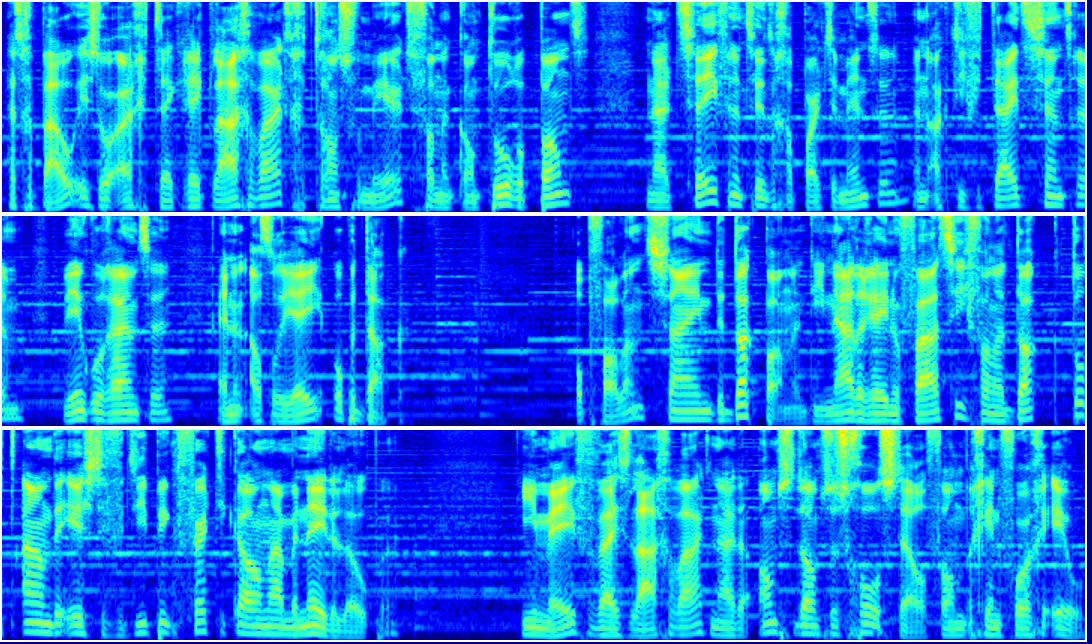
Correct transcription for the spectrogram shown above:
Het gebouw is door architect Rick Lagewaard getransformeerd van een kantorenpand naar 27 appartementen, een activiteitscentrum, winkelruimte en een atelier op het dak. Opvallend zijn de dakpannen die na de renovatie van het dak tot aan de eerste verdieping verticaal naar beneden lopen. Hiermee verwijst Lagewaard naar de Amsterdamse schoolstijl van begin vorige eeuw,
